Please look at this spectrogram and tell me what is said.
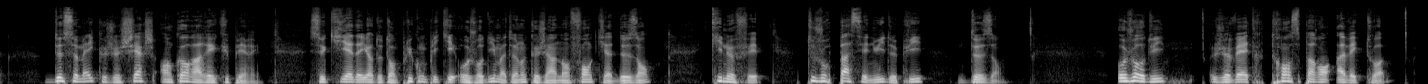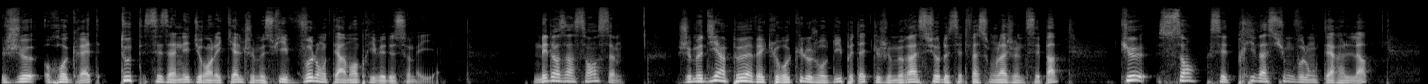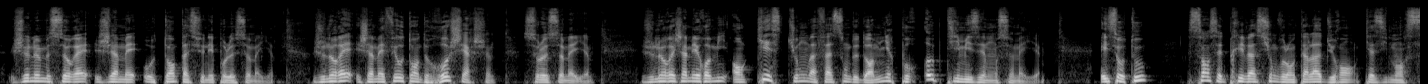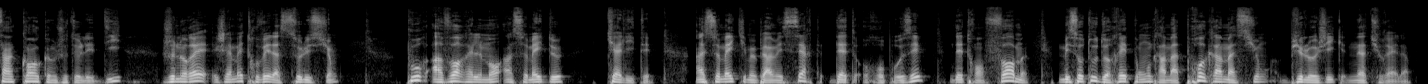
de sommeil que je cherche encore à récupérer. Ce qui est d'ailleurs d'autant plus compliqué aujourd'hui maintenant que j'ai un enfant qui a deux ans, qui ne fait toujours pas ses nuits depuis deux ans. Aujourd'hui, je vais être transparent avec toi. Je regrette toutes ces années durant lesquelles je me suis volontairement privé de sommeil. Mais dans un sens, je me dis un peu avec le recul aujourd'hui, peut-être que je me rassure de cette façon-là, je ne sais pas, que sans cette privation volontaire-là, je ne me serais jamais autant passionné pour le sommeil. Je n'aurais jamais fait autant de recherches sur le sommeil. Je n'aurais jamais remis en question ma façon de dormir pour optimiser mon sommeil. Et surtout, sans cette privation volontaire-là durant quasiment 5 ans, comme je te l'ai dit, je n'aurais jamais trouvé la solution pour avoir réellement un sommeil de qualité. Un sommeil qui me permet certes d'être reposé, d'être en forme, mais surtout de répondre à ma programmation biologique naturelle.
